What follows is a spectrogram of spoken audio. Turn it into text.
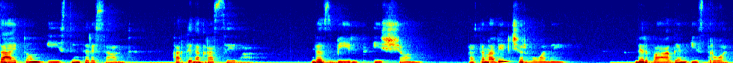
Zeitung ist interessant. Картина красива. Das Bild ist schön. Автомобіль червоний. Der Wagen ist rot.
